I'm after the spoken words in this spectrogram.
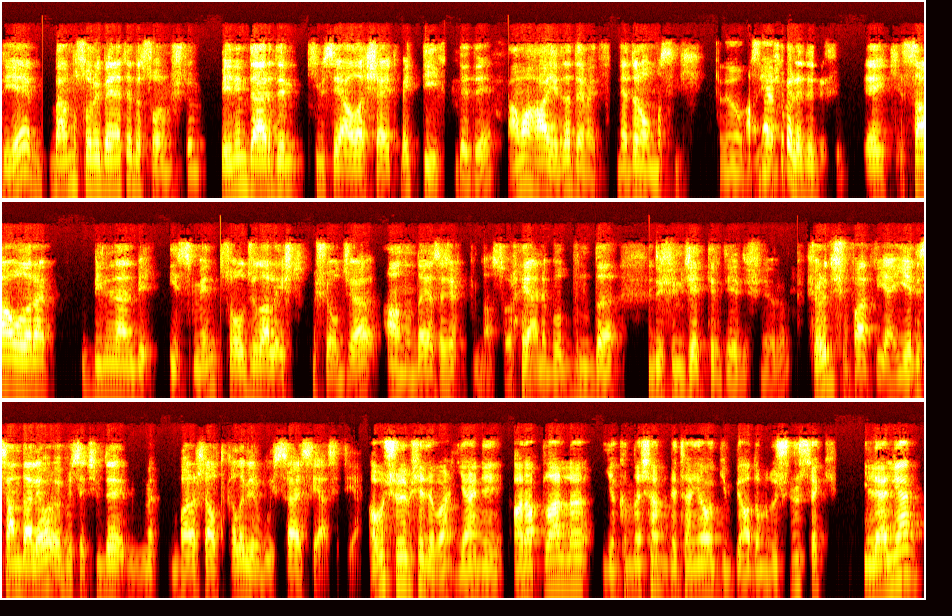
diye. Ben bu soruyu Bennett'e de sormuştum. Benim derdim kimseye alaşağı etmek değil dedi. Ama hayır da demedi. Neden olmasın ki? Neden olmasın? Ama şöyle de düşün. Ee, sağ olarak bilinen bir ismin solcularla iş tutmuş olacağı anında yazacak bundan sonra. Yani bu bunu da düşünecektir diye düşünüyorum. Şöyle düşün Fatih yani 7 sandalye var öbür seçimde baraj altı kalabilir bu İsrail siyaseti yani. Ama şöyle bir şey de var. Yani Araplarla yakınlaşan Netanyahu gibi bir adamı düşünürsek ilerleyen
